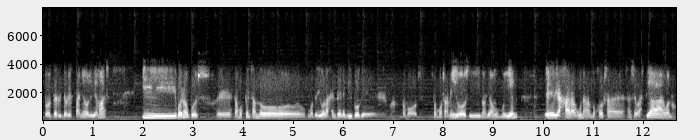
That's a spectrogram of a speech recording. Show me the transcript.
todo el territorio español y demás. Y bueno, pues estamos pensando, como te digo, la gente del equipo, que somos, somos amigos y nos llevamos muy bien, viajar a alguna, a lo mejor San, Sebastián, bueno,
